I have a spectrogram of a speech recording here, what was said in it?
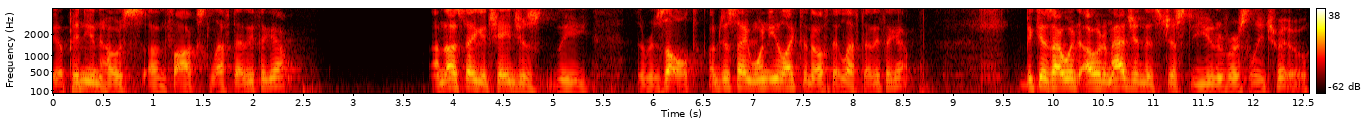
opinion hosts on Fox left anything out? I'm not saying it changes the, the result. I'm just saying, wouldn't you like to know if they left anything out? Because I would, I would imagine it's just universally true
